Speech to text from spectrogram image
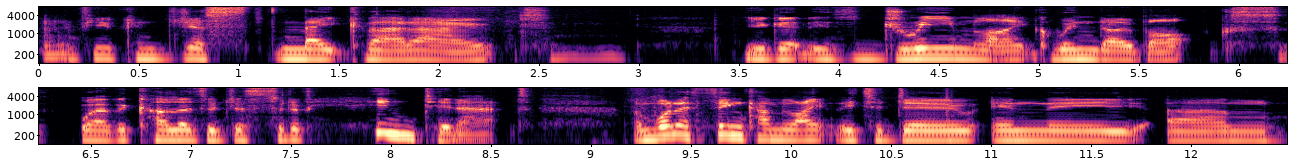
And if you can just make that out you get this dreamlike window box where the colours are just sort of hinted at and what I think I'm likely to do in the um,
